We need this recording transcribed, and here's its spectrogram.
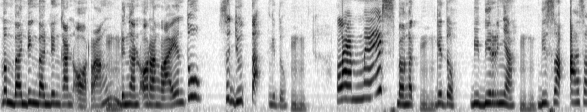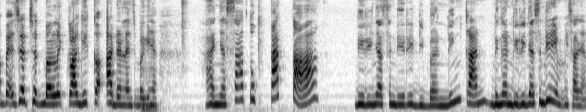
membanding-bandingkan orang Mhm. dengan orang lain tuh sejuta gitu, Mhm. lemes banget Mhm. gitu bibirnya, Mhm. bisa A sampai Z, Z balik lagi ke A dan lain sebagainya. Mhm. Hanya satu kata dirinya sendiri dibandingkan dengan dirinya sendiri misalnya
